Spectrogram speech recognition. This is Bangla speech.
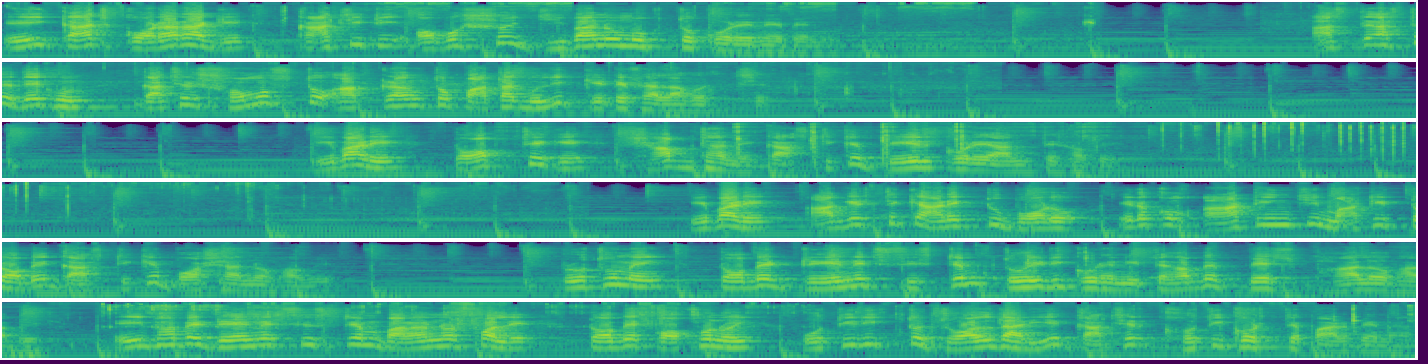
এই কাজ করার আগে কাঁচিটি অবশ্যই জীবাণুমুক্ত করে নেবেন। আস্তে আস্তে দেখুন, গাছের সমস্ত আক্রান্ত পাতাগুলি কেটে ফেলা হচ্ছে। এবারে টপ থেকে সাবধানে গাছটিকে বের করে আনতে হবে। এবারে আগের থেকে আরেকটু বড়, এরকম আট ইঞ্চি মাটির টবে গাছটিকে বসানো হবে। প্রথমেই টবের ড্রেনেজ সিস্টেম তৈরি করে নিতে হবে বেশ ভালোভাবে। এইভাবে ড্রেনেজ সিস্টেম বানানোর ফলে টবে কখনোই অতিরিক্ত জল দাঁড়িয়ে গাছের ক্ষতি করতে পারবে না।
